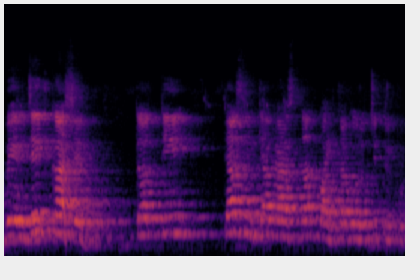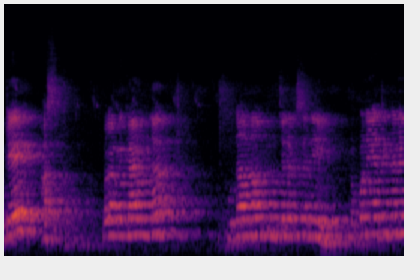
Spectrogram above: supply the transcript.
बेरजे इतका असेल. तर ती त्या संख्या काय असतात? पायथागोरसची त्रिकुटे असतात. बघा मी काय म्हणणार उदाहरणार्थ तुमच्या लक्षात येईल आपण या ठिकाणी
